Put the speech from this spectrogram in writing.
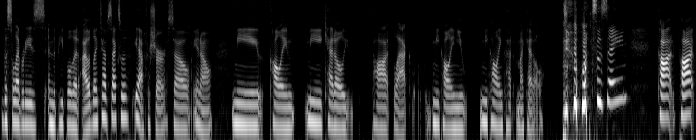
the celebrities and the people that I would like to have sex with? Yeah, for sure. So, you know, me calling me kettle pot black, me calling you, me calling my kettle What's the saying? Cot pot.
